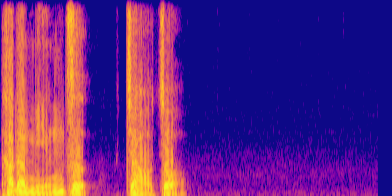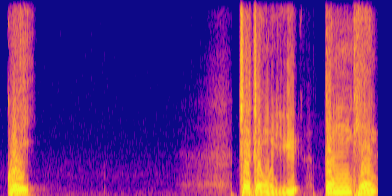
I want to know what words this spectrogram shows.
它的名字叫做龟。这种鱼冬天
